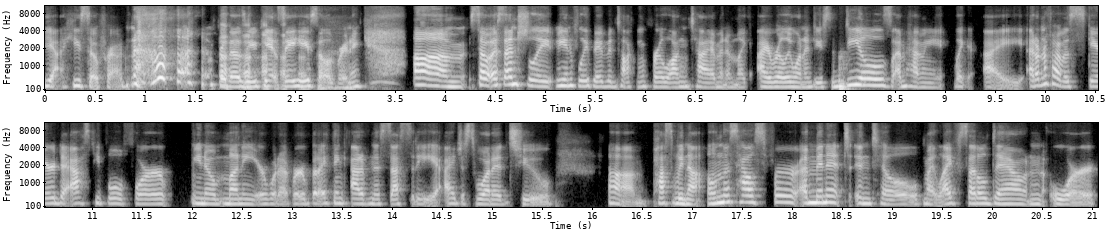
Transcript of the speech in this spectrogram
yeah, he's so proud. for those of you who can't see, he's celebrating. Um, so essentially, me and Felipe have been talking for a long time, and I'm like, I really want to do some deals. I'm having like, I I don't know if I was scared to ask people for you know money or whatever, but I think out of necessity, I just wanted to um, possibly not own this house for a minute until my life settled down, or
